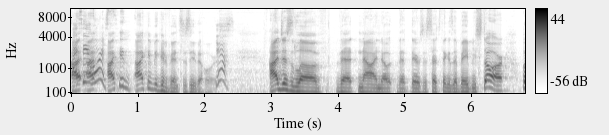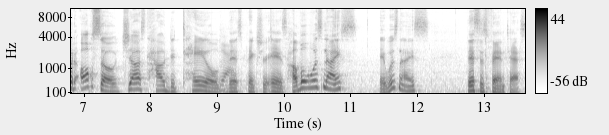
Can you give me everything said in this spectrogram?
I see a horse. I, can I can be convinced to see the horse. Yeah. I just love that now I know that there's a such thing as a baby star, but also just how detailed Yeah. this picture is. Hubble was nice. It was nice. This is fantastic.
